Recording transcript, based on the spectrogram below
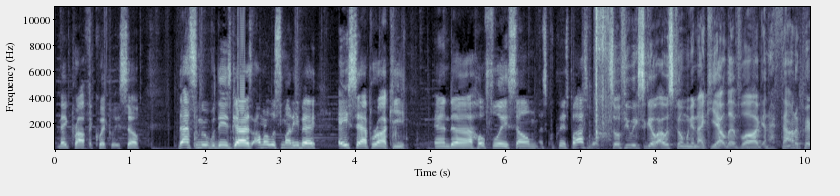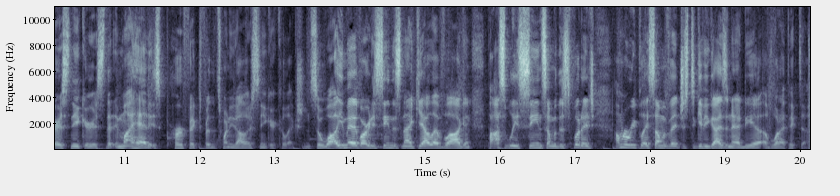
make profit quickly. So that's the move with these guys. I'm gonna list them on eBay. ASAP Rocky. And uh, hopefully sell them as quickly as possible. So a few weeks ago, I was filming a Nike outlet vlog and I found a pair of sneakers that in my head is perfect for the $20 sneaker collection. So while you may have already seen this Nike outlet vlog and possibly seen some of this footage, I'm gonna replay some of it just to give you guys an idea of what I picked up.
